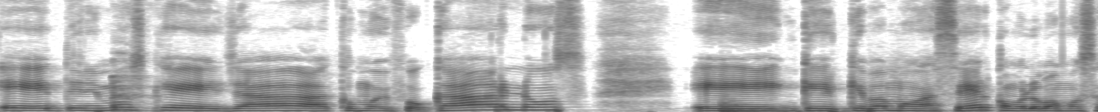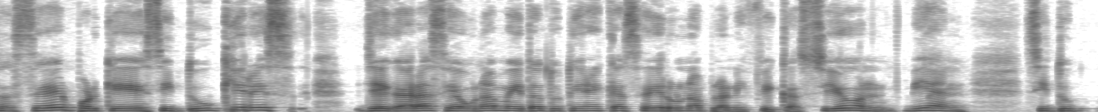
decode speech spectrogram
eh, tenemos que ya como enfocarnos qué, qué vamos a hacer, cómo lo vamos a hacer, porque si tú quieres llegar hacia una meta, tú tienes que hacer una planificación. Bien, si tú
